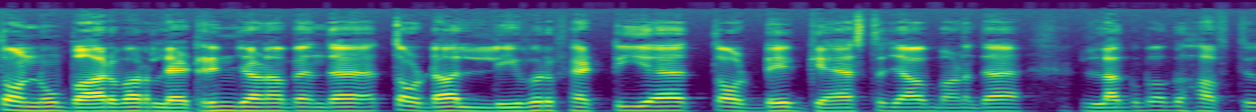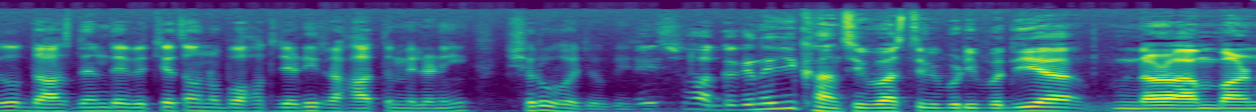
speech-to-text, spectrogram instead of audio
ਤੁਹਾਨੂੰ ਬਾਰ-ਬਾਰ ਲੈਟਰਿਨ ਜਾਣਾ ਪੈਂਦਾ ਹੈ ਤੁਹਾਡਾ ਲੀਵਰ ਫੈਟੀ ਹੈ ਤੁਹਾਡੇ ਗੈਸ ਤੇਜ਼ਾਬ ਬਣਦਾ ਹੈ ਲਗਭਗ ਹਫ਼ਤੇ ਤੋਂ 10 ਦਿਨ ਦੇ ਵਿੱਚ ਤੁਹਾਨੂੰ ਬਹੁਤ ਜਿਹੜੀ ਰਾਹਤ ਮਿਲਣੀ ਸ਼ੁਰੂ ਹੋ ਜਾਊਗੀ ਜੀ। ਇਹ ਸੁਹਾਗਾ ਕਹਿੰਦੇ ਜੀ ਖਾਂਸੀ ਵਾਸਤੇ ਵੀ ਬੜੀ ਵਧੀਆ ਨਰਾਮਬਣ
